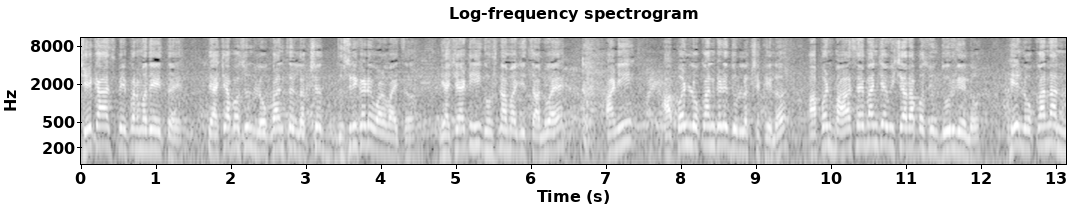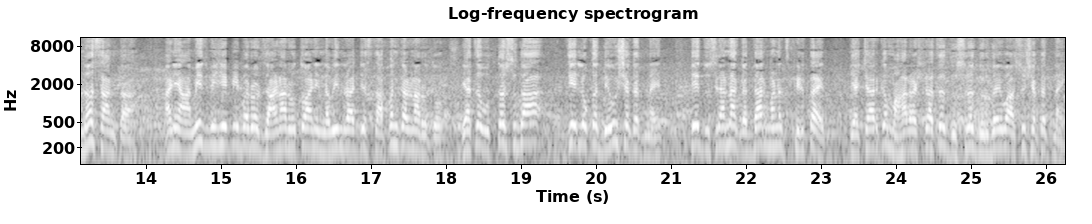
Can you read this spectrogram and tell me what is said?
जे काय आज पेपरमध्ये येतं आहे त्याच्यापासून लोकांचं लक्ष दुसरीकडे वळवायचं ह्याच्यासाठी ही घोषणाबाजी चालू आहे. आणि आपण लोकांकडे दुर्लक्ष केलं आपण बाळासाहेबांच्या विचारापासून दूर गेलो हे लोकांना न सांगता आणि आम्हीच बी जे पीबरोबर जाणार होतो आणि नवीन राज्य स्थापन करणार होतो याचं उत्तरसुद्धा जे लोक देऊ शकत नाहीत ते दुसऱ्यांना गद्दार म्हणत फिरतायत याच्यासारखं महाराष्ट्राचं दुसरं दुर्दैव असू शकत नाही.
